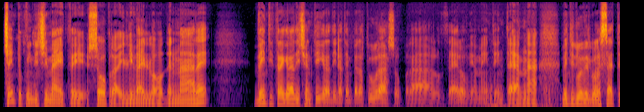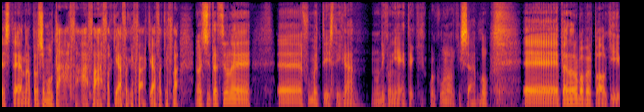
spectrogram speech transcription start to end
115 metri sopra il livello del mare 23 gradi centigradi la temperatura sopra lo zero ovviamente interna 22,7 esterna però c'è molta afa afa afa che afa che fa che afa che fa. Una citazione eh, fumettistica non dico niente qualcuno chissà boh eh, per roba per pochi.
